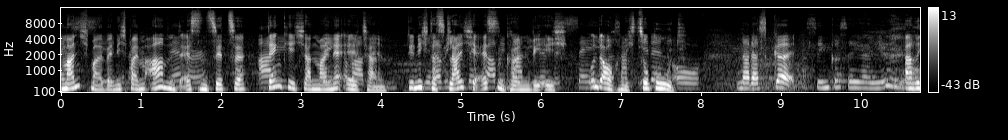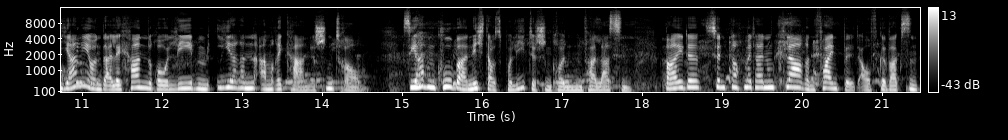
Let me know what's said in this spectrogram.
Manchmal, wenn ich beim Abendessen sitze, denke ich an meine Eltern, die nicht das gleiche essen können wie ich und auch nicht so gut. Ariani und Alejandro leben ihren amerikanischen Traum. Sie haben Kuba nicht aus politischen Gründen verlassen. Beide sind noch mit einem klaren Feindbild aufgewachsen,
